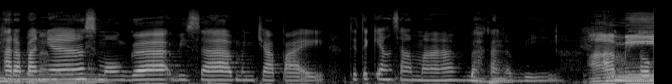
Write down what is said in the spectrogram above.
Harapannya semoga bisa mencapai titik yang sama bahkan lebih. Amin. Untuk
